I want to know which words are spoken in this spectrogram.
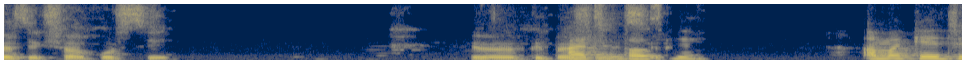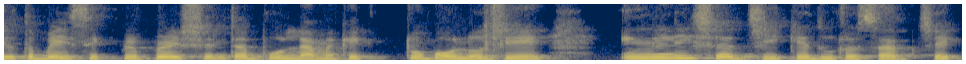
বেসিক সহ পড়ছি। আচ্ছা আমাকে যেহেতু বেসিক প্রিপারেশনটা বললে আমাকে একটু বলো যে ইংলিশ আর জিকে দুটো সাবজেক্ট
